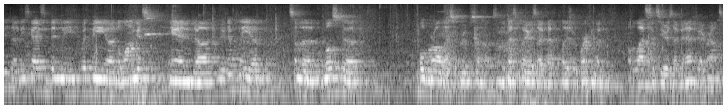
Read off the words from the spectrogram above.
Uh, these guys have been with me uh, the longest, and uh, they're definitely uh, some of the most, uh, overall as a group, some, some of the best players I've had the pleasure of working with over the last six years I've been at Fairgrounds.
